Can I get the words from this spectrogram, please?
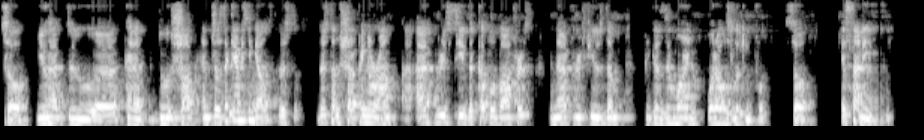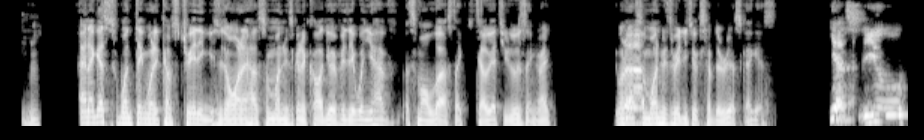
So you have to uh, kind of do shop, and just like everything else, there's there's some shopping around. I've received a couple of offers and I've refused them because they weren't what I was looking for. So it's not easy. Mm-hmm. And I guess one thing when it comes to trading is you don't want to have someone who's going to call you every day when you have a small loss, like to tell you that you're losing, right? You want to uh, have someone who's ready to accept the risk, I guess. Yes, you.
